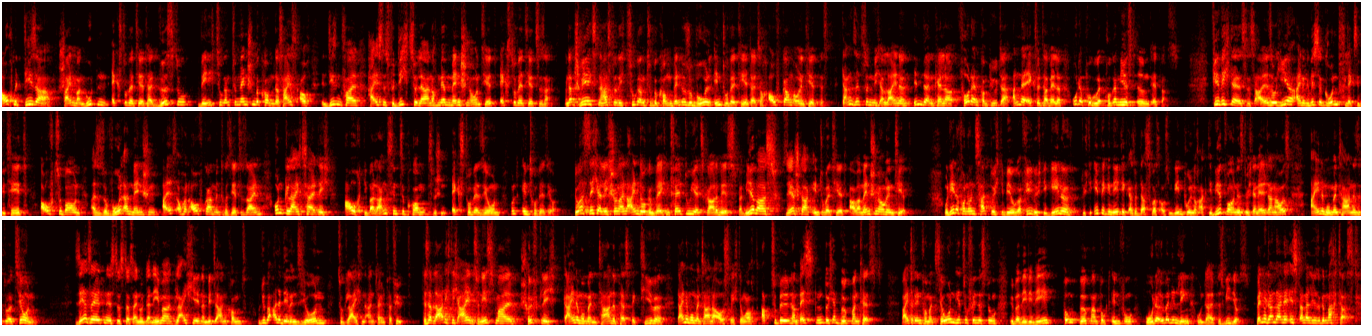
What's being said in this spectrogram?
Auch mit dieser scheinbar guten Extrovertiertheit wirst du wenig Zugang zu Menschen bekommen. Das heißt, auch in diesem Fall heißt es für dich zu lernen, noch mehr menschenorientiert, extrovertiert zu sein. Und am schwierigsten hast du dich Zugang zu bekommen, wenn du sowohl introvertiert als auch aufgabenorientiert bist. Dann sitzt du nämlich alleine in deinem Keller vor deinem Computer an der Excel-Tabelle oder programmierst irgendetwas. Viel wichtiger ist es also, hier eine gewisse Grundflexibilität aufzubauen, also sowohl an Menschen als auch an Aufgaben interessiert zu sein und gleichzeitig auch die Balance hinzubekommen zwischen Extroversion und Introversion. Du hast sicherlich schon einen Eindruck, in welchem Feld du jetzt gerade bist. Bei mir war es sehr stark introvertiert, aber menschenorientiert. Und jeder von uns hat durch die Biografie, durch die Gene, durch die Epigenetik, also das, was aus dem Genpool noch aktiviert worden ist durch dein Elternhaus, eine momentane Situation. Sehr selten ist es, dass ein Unternehmer gleich hier in der Mitte ankommt und über alle Dimensionen zu gleichen Anteilen verfügt. Deshalb lade ich dich ein, zunächst mal schriftlich deine momentane Perspektive, deine momentane Ausrichtung auch abzubilden, am besten durch einen Birkmann-Test. Weitere Informationen hierzu findest du über www.birkmann.info oder über den Link unterhalb des Videos. Wenn du dann deine Ist-Analyse gemacht hast,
